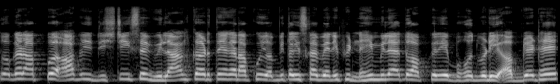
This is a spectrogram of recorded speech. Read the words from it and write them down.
तो अगर आप आप इस डिस्ट्रिक्ट से बिलोंग करते हैं, अगर आपको अभी तक इसका बेनिफिट नहीं मिला है तो आपके लिए बहुत बड़ी अपडेट है।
